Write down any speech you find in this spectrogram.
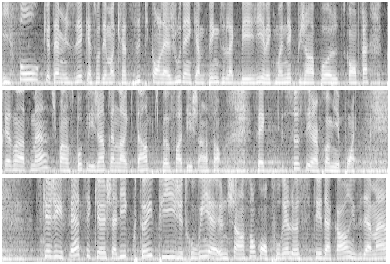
il faut que ta musique elle soit démocratisée puis qu'on la joue dans un camping du lac Berry avec Monique puis Jean-Paul. Tu comprends? Présentement, je pense pas que les gens prennent leur guitare puis qu'ils peuvent faire tes chansons. Fait que ça, c'est un premier point. Ce que j'ai fait, c'est que je suis allée écouter, puis j'ai trouvé euh, une chanson qu'on pourrait là, citer d'accord, évidemment.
